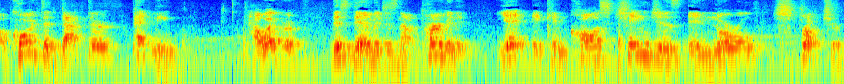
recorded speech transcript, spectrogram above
According to Dr. Pentney, however, this damage is not permanent, yet it can cause changes in neural structure.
